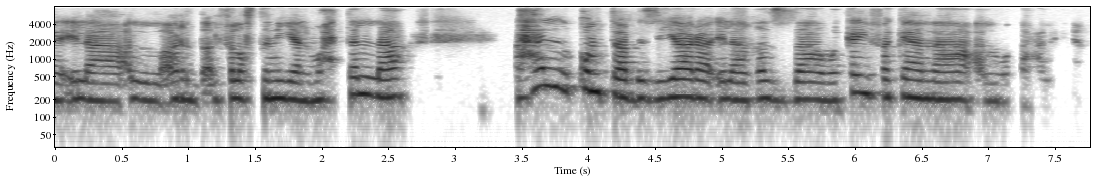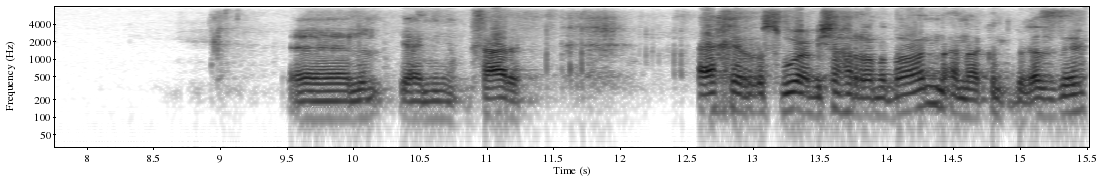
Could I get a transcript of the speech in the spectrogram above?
إلى الأرض الفلسطينية المحتلة. هل قمت بزيارة إلى غزة وكيف كان الوضع عليها؟ آه، يعني مش عارف. آخر أسبوع بشهر رمضان أنا كنت بغزة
